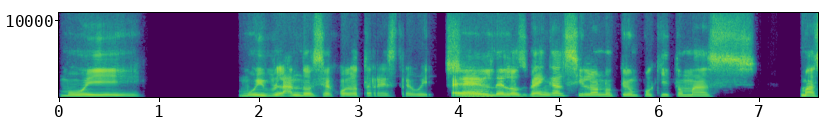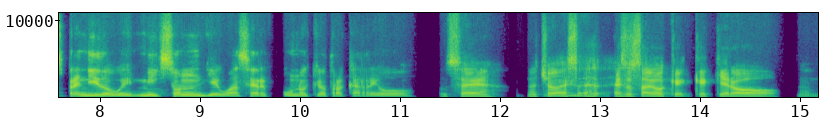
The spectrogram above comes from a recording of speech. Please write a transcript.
muy, muy blando ese juego terrestre, güey. El de los Bengals sí lo noté un poquito más, más prendido, güey. Mixon llegó a ser uno que otro acarreo. Sí, de hecho, eso, es algo que, que quiero mm,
